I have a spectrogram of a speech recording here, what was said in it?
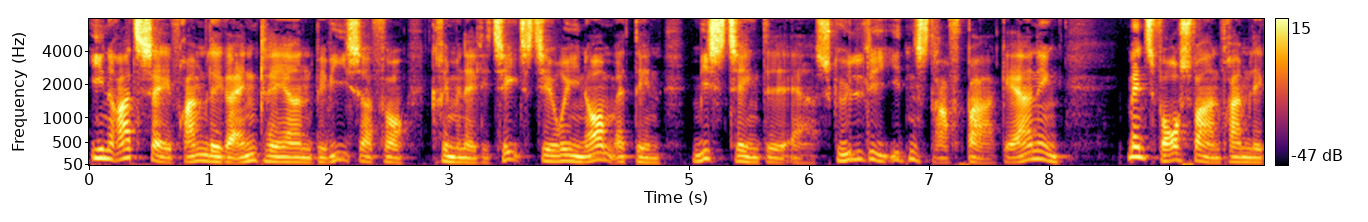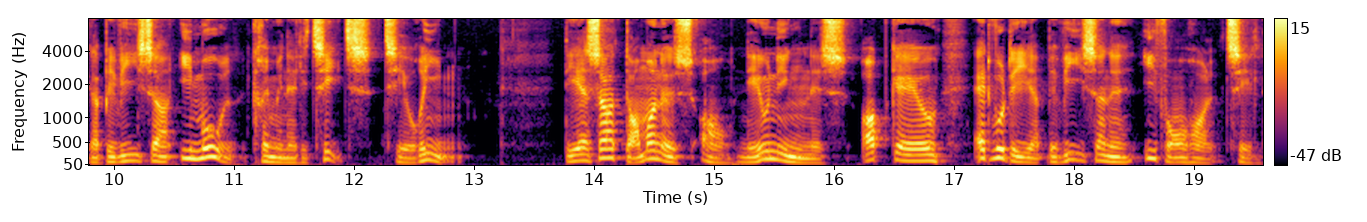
I en retssag fremlægger anklageren beviser for kriminalitetsteorien om, at den mistænkte er skyldig i den strafbare gerning, mens forsvaren fremlægger beviser imod kriminalitetsteorien. Det er så dommernes og nævningenes opgave at vurdere beviserne i forhold til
